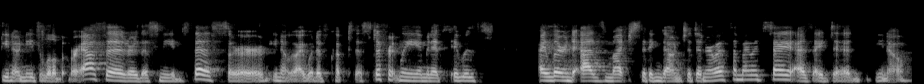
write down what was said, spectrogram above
you know, needs a little bit more acid or this needs this or, you know, I would have cooked this differently. I mean, it, it was, I learned as much sitting down to dinner with them, I would say, as I did, you know,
